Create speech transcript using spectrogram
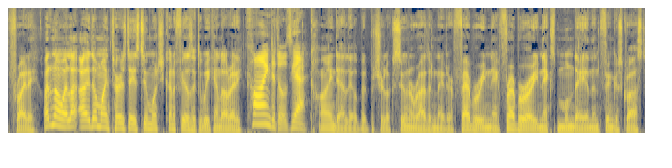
Friday. I don't know. I, li- I don't mind Thursdays too much. Kind of feels like the weekend already. Kinda does, yeah. Kinda a little bit, but sure, look sooner rather than later. February, ne- February next Monday, and then fingers crossed.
